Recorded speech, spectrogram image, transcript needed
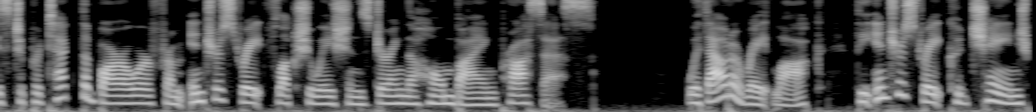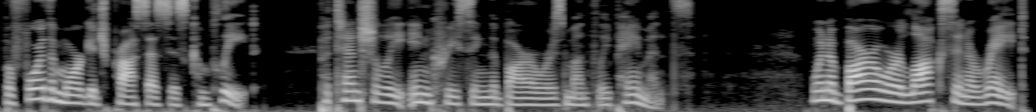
is to protect the borrower from interest rate fluctuations during the home buying process. Without a rate lock, the interest rate could change before the mortgage process is complete, potentially increasing the borrower's monthly payments. When a borrower locks in a rate,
